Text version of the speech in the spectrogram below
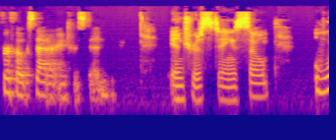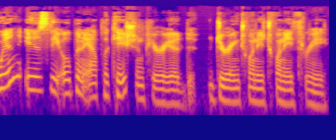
for folks that are interested. Interesting. So, when is the open application period during 2023?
